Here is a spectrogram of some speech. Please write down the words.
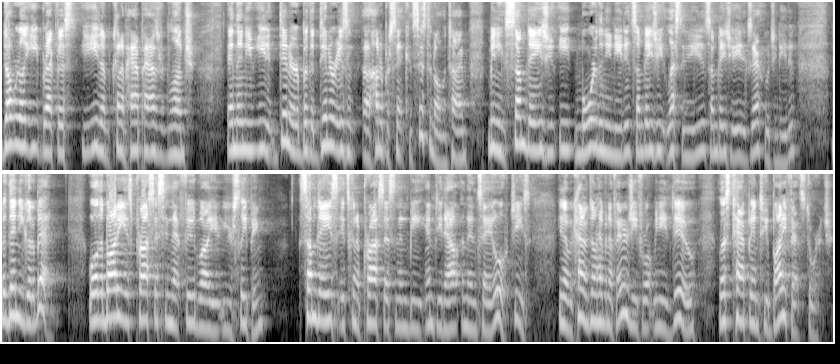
don't really eat breakfast, you eat a kind of haphazard lunch, and then you eat at dinner, but the dinner isn't 100% consistent all the time, meaning some days you eat more than you needed, some days you eat less than you needed, some days you eat exactly what you needed, but then you go to bed. Well, the body is processing that food while you're, you're sleeping some days it's going to process and then be emptied out and then say, oh, geez, you know, we kind of don't have enough energy for what we need to do. Let's tap into body fat storage.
